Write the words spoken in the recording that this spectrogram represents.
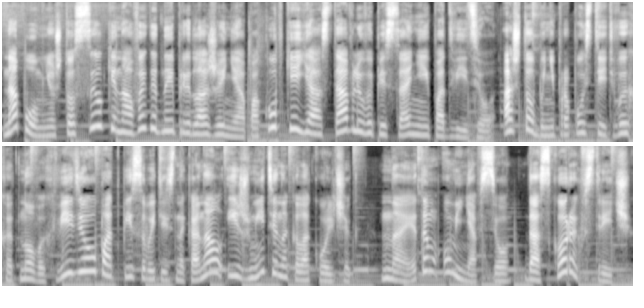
Напомню, что ссылки на выгодные предложения о покупке я оставлю в описании под видео. А чтобы не пропустить выход новых видео, подписывайтесь на канал и жмите на колокольчик. На этом у меня все. До скорых встреч!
